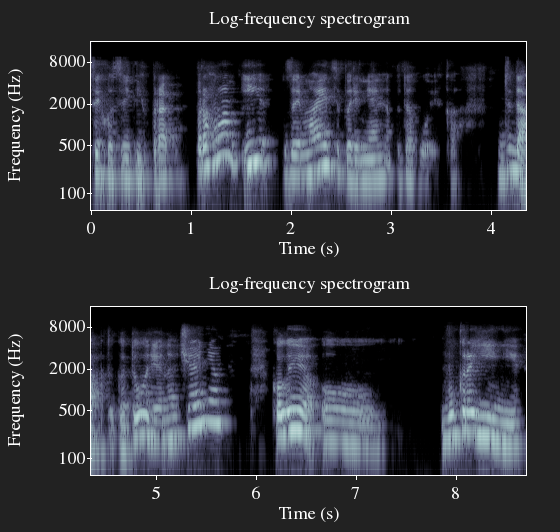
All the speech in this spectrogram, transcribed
цих освітніх програм і займається порівняльна педагогіка. Дидактика, теорія навчання, коли о, в Україні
